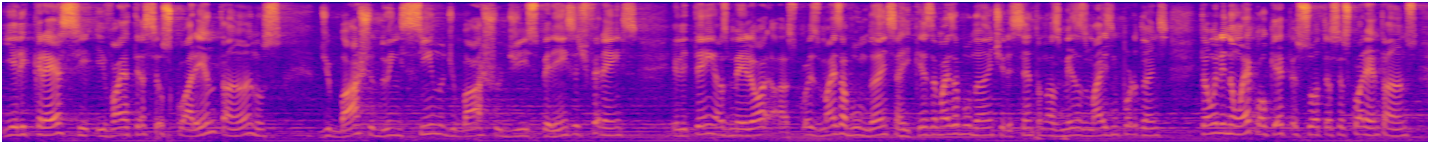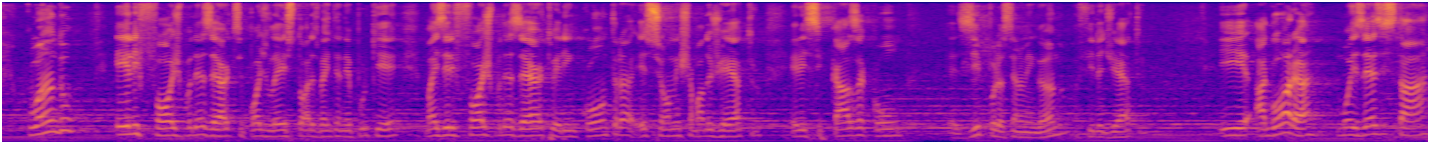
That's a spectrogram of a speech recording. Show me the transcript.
e ele cresce e vai até seus 40 anos debaixo do ensino, debaixo de experiências diferentes. Ele tem as melhores, as coisas mais abundantes, a riqueza mais abundante, ele senta nas mesas mais importantes. Então ele não é qualquer pessoa até seus 40 anos. Quando ele foge para o deserto, você pode ler a história, você vai entender porquê, mas ele foge para o deserto, ele encontra esse homem chamado Jetro, ele se casa com Zípora, se não me engano, a filha de Jetro. E agora Moisés está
